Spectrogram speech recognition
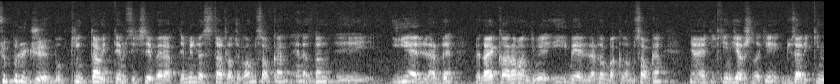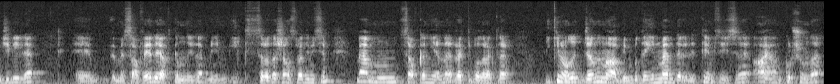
süpürücü, bu King David temsilcisi Berat Demir'le start alacak olan bu safkan en azından e, iyi ellerde, Fedai Kahraman gibi iyi bir ellerde bakılan bu safkan nihayet ikinci yarışındaki güzel ikinciliğiyle e, mesafeye de yatkınlığıyla benim ilk sırada şans verdiğim isim. Ben bunun safkanın yanına rakip olarak da iki nolu canım abim bu değirmen dereli temsilcisine Ayhan Kurşun'la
